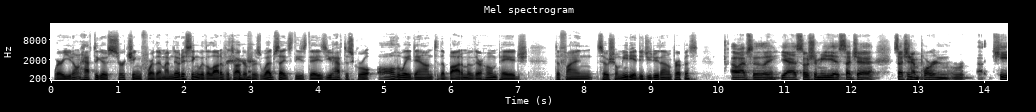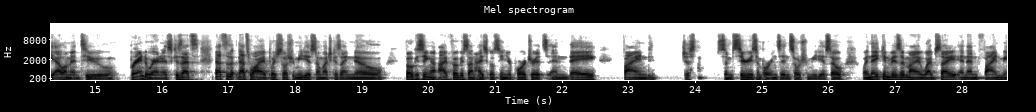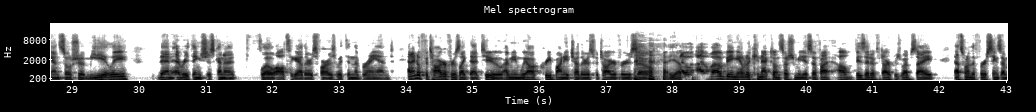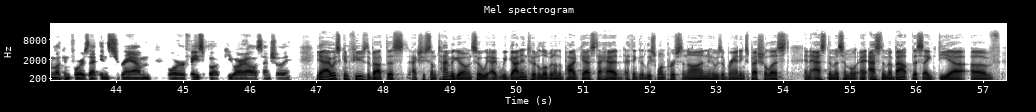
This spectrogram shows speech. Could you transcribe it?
where you don't have to go searching for them. I'm noticing with a lot of photographers' websites these days, you have to scroll all the way down to the bottom of their homepage to find social media. Did you do that on purpose? Oh, absolutely. Yeah, social media is such a such an important key element to brand awareness because that's that's that's why I push social media so much because I know focusing I focus on high school senior portraits and they find just some serious importance in social media. So when they can visit my website and then find me on social immediately, then everything's just going to flow all together as far as within the brand. And I know photographers like that too. I mean, we all creep on each other as photographers. So yep. I, I, love being able to connect on social media. So if I, I'll visit a photographer's website, that's one of the first things I'm looking for is that Instagram or Facebook URL essentially. Yeah, I was confused about this actually some time ago. And so we, I, we got into it a little bit on the podcast. I had, I think, at least one person on who was a branding specialist and asked them a similar, asked them about this idea of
